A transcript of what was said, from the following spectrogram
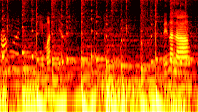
someone. May mask niya. Konti na lang.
